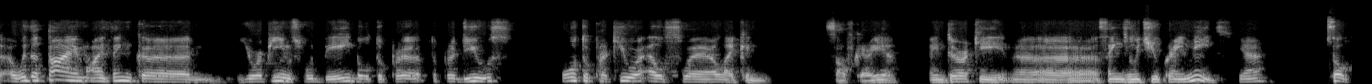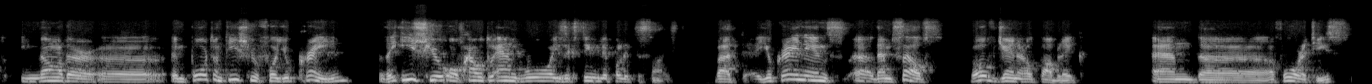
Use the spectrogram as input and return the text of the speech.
uh, with the time, I think uh, Europeans would be able to pr- to produce or to procure elsewhere, like in South Korea, in Turkey, uh, things which Ukraine needs. Yeah. So another uh, important issue for Ukraine, the issue of how to end war is extremely politicized. But Ukrainians uh, themselves, both general public and uh, authorities,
